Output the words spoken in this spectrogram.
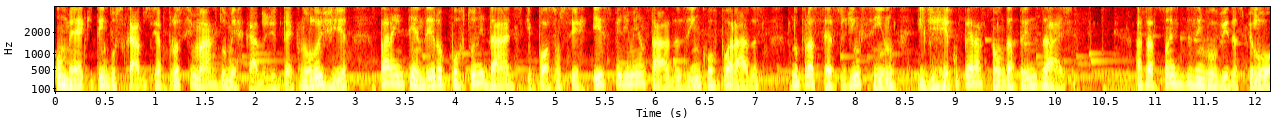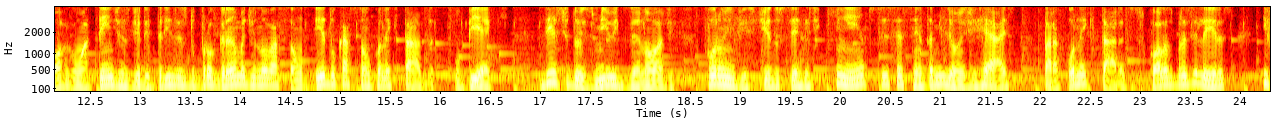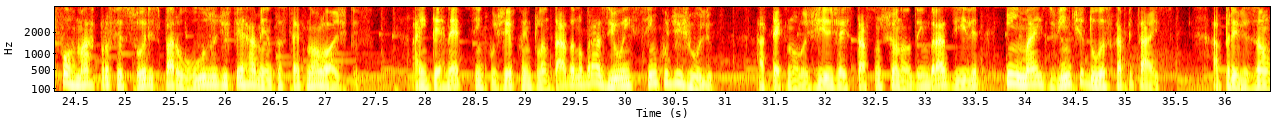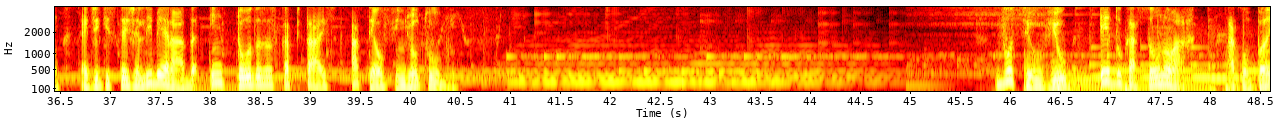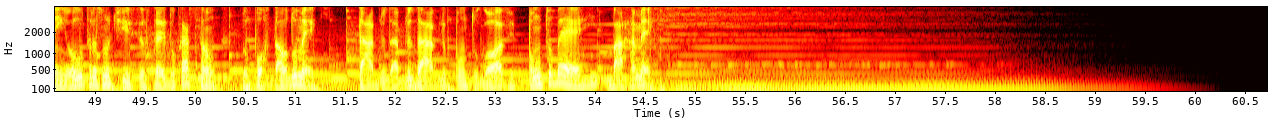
o MEC tem buscado se aproximar do mercado de tecnologia para entender oportunidades que possam ser experimentadas e incorporadas no processo de ensino e de recuperação da aprendizagem. As ações desenvolvidas pelo órgão atendem às diretrizes do Programa de Inovação Educação Conectada, o PIEC. Desde 2019, foram investidos cerca de 560 milhões de reais para conectar as escolas brasileiras e formar professores para o uso de ferramentas tecnológicas. A internet 5G foi implantada no Brasil em 5 de julho. A tecnologia já está funcionando em Brasília e em mais 22 capitais. A previsão é de que esteja liberada em todas as capitais até o fim de outubro. Você ouviu Educação no Ar. Acompanhe outras notícias da educação no portal do MEC, www.gov.br/mec.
